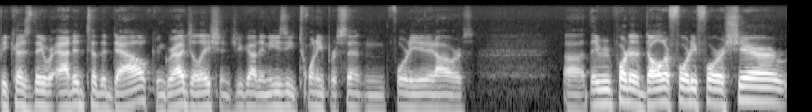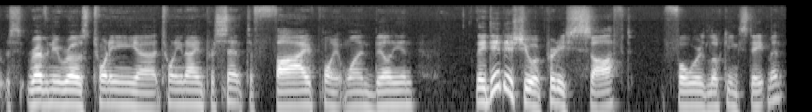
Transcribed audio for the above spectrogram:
because they were added to the Dow, congratulations, you got an easy twenty percent in forty eight hours. Uh, they reported $1.44 a share. Revenue rose 20, uh, 29% to 5.1 billion. They did issue a pretty soft forward-looking statement,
